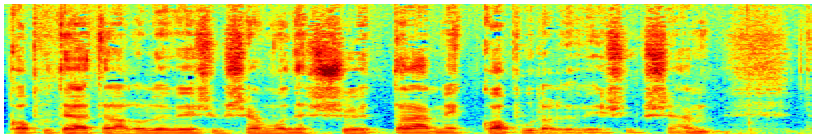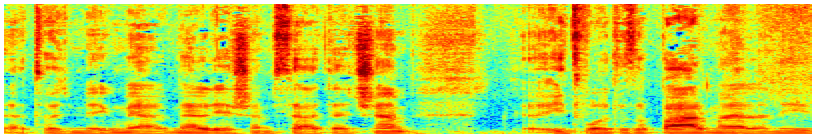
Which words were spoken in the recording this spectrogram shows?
kaput eltaláló lövésük sem volt, de sőt, talán még kapura lövésük sem, tehát hogy még mellé sem szállt egy sem. Itt volt ez a Párma elleni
